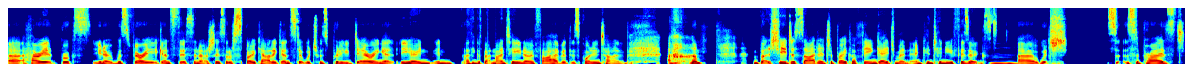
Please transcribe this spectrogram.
mm. uh, Harriet Brooks, you know, was very against this and actually sort of spoke out against it, which was pretty daring at, you know, in, in I think about 1905 at this point in time. Um, but she decided to break off the engagement and continue physics, mm. uh, which surprised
